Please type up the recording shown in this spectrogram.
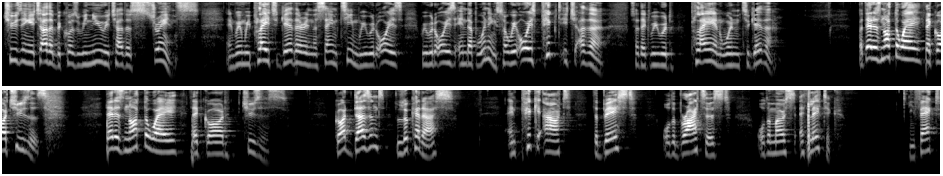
choosing each other because we knew each other's strengths. And when we played together in the same team, we would always, we would always end up winning. So we always picked each other so that we would play and win together. But that is not the way that God chooses. That is not the way that God chooses. God doesn't look at us and pick out the best or the brightest or the most athletic. In fact,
